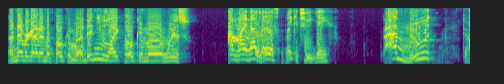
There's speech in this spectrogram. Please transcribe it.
I never got into Pokemon. Didn't you like Pokemon, Wiz? I mean, I love Pikachu, I knew it. God,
